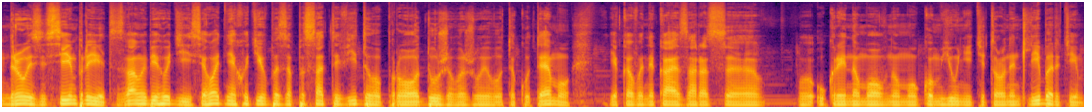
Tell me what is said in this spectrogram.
Друзі, всім привіт! З вами Бігодій. Сьогодні я хотів би записати відео про дуже важливу таку тему, яка виникає зараз е, в україномовному ком'юніті Torrent Liberty.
